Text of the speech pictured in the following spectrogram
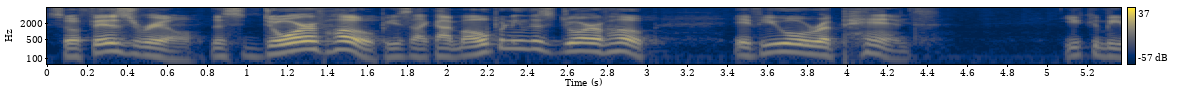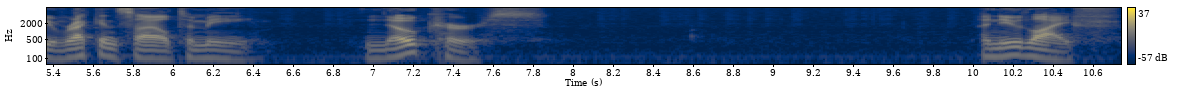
So if Israel, this door of hope, he's like, I'm opening this door of hope. If you will repent, you can be reconciled to me. No curse. A new life.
